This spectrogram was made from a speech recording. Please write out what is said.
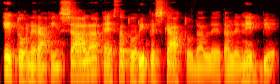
e tornerà in sala, è stato ripescato dalle, dalle nebbie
